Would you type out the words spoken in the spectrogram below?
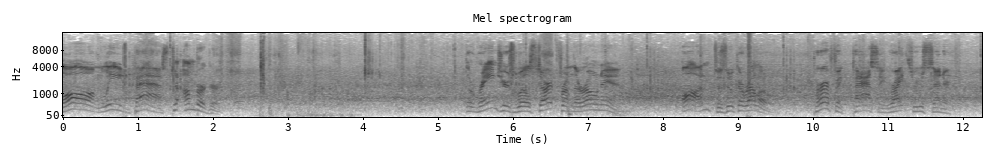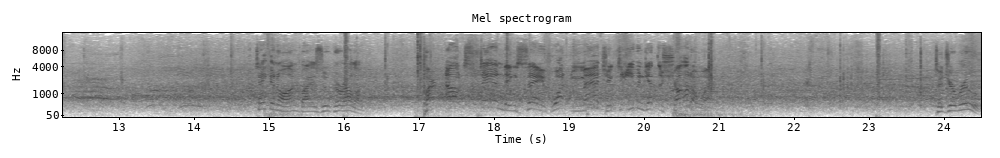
Long lead pass to Umberger. The Rangers will start from their own end. On to Zuccarello. Perfect passing right through center. Taken on by Zuccarello. Part outstanding save. What magic to even get the shot away. To Giroux.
